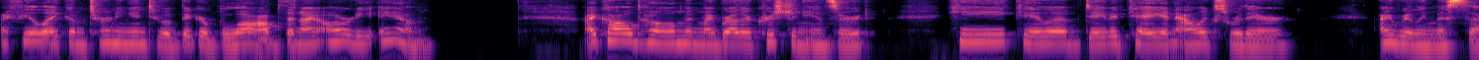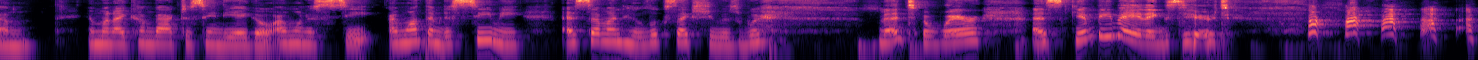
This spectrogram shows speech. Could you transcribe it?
I feel like I'm turning into a bigger blob than I already am. I called home, and my brother Christian answered. He, Caleb, David Kay, and Alex were there. I really miss them. And when I come back to San Diego, I want to see I want them to see me as someone who looks like she was wear, meant to wear a skimpy bathing suit.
